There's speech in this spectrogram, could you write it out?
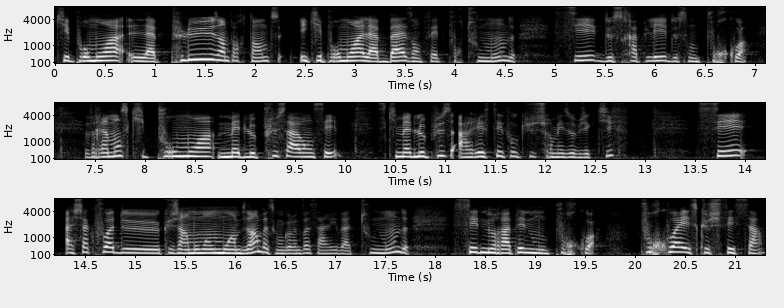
qui est pour moi la plus importante et qui est pour moi la base en fait pour tout le monde, c'est de se rappeler de son pourquoi. Vraiment, ce qui pour moi m'aide le plus à avancer, ce qui m'aide le plus à rester focus sur mes objectifs, c'est à chaque fois de, que j'ai un moment moins bien, parce qu'encore une fois, ça arrive à tout le monde, c'est de me rappeler de mon pourquoi. Pourquoi est-ce que je fais ça?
